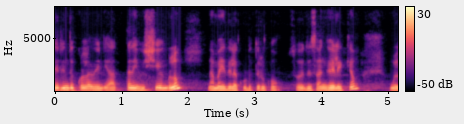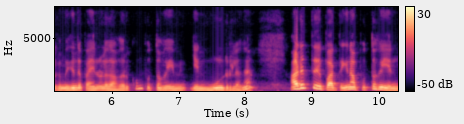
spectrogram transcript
தெரிந்து கொள்ள வேண்டிய அத்தனை விஷயங்களும் நம்ம இதில் கொடுத்துருக்கோம். ஸோ இது சங்க இலக்கியம். உங்களுக்கு மிகுந்த பயனுள்ளதாக இருக்கும். புத்தகம் எண் எண் மூன்றுலங்க. அடுத்து பார்த்தீங்கன்னா புத்தகம் எண்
